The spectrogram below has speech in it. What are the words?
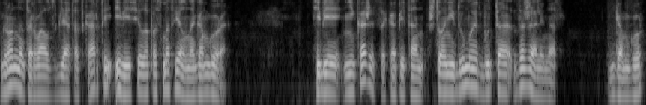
Грон оторвал взгляд от карты и весело посмотрел на Гамгора. «Тебе не кажется, капитан, что они думают, будто зажали нас?» Гамгор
